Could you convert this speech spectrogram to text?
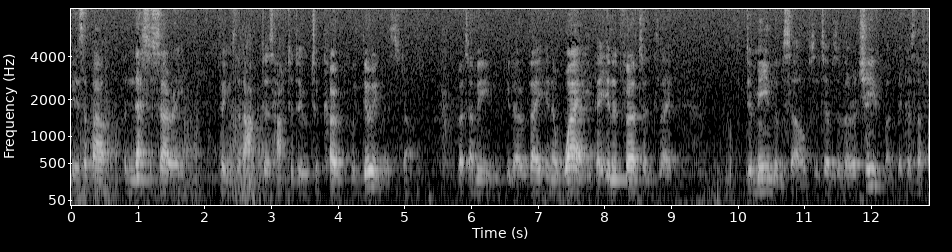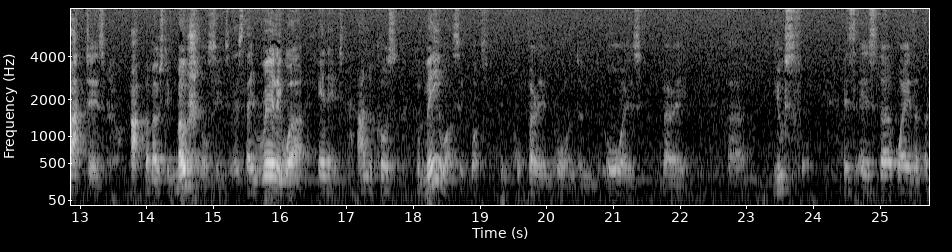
is about the necessary things that actors have to do to cope with doing this stuff. But I mean, you know, they, in a way, they inadvertently demean themselves in terms of their achievement because the fact is, at the most emotional scenes of this, they really were in it. And of course, for me, what's, what's impo- very important and always very uh, useful is, is the way that the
